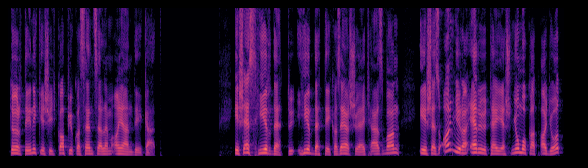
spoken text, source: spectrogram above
történik, és így kapjuk a Szent Szellem ajándékát. És ezt hirdették az első egyházban, és ez annyira erőteljes nyomokat hagyott,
